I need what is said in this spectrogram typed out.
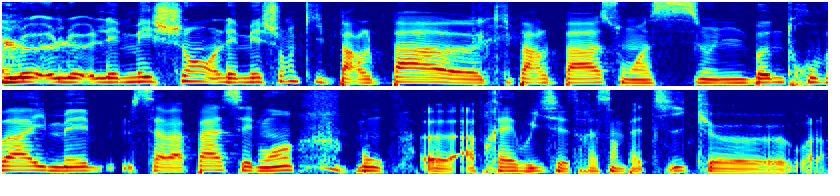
le- le- les méchants, les méchants qui parlent pas, euh, qui parlent pas, sont, sont une bonne trouvaille, mais ça va pas assez loin. Bon, après, oui, c'est très sympathique, voilà.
